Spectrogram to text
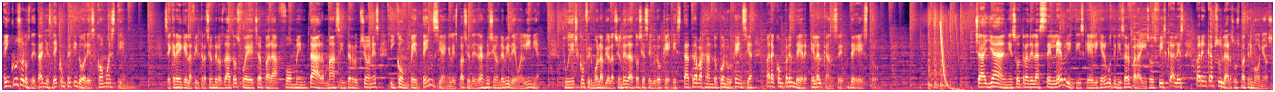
e incluso los detalles de competidores como Steam. Se cree que la filtración de los datos fue hecha para fomentar más interrupciones y competencia en el espacio de transmisión de video en línea. Twitch confirmó la violación de datos y aseguró que está trabajando con urgencia para comprender el alcance de esto. Chayanne es otra de las celebrities que eligieron utilizar paraísos fiscales para encapsular sus patrimonios.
